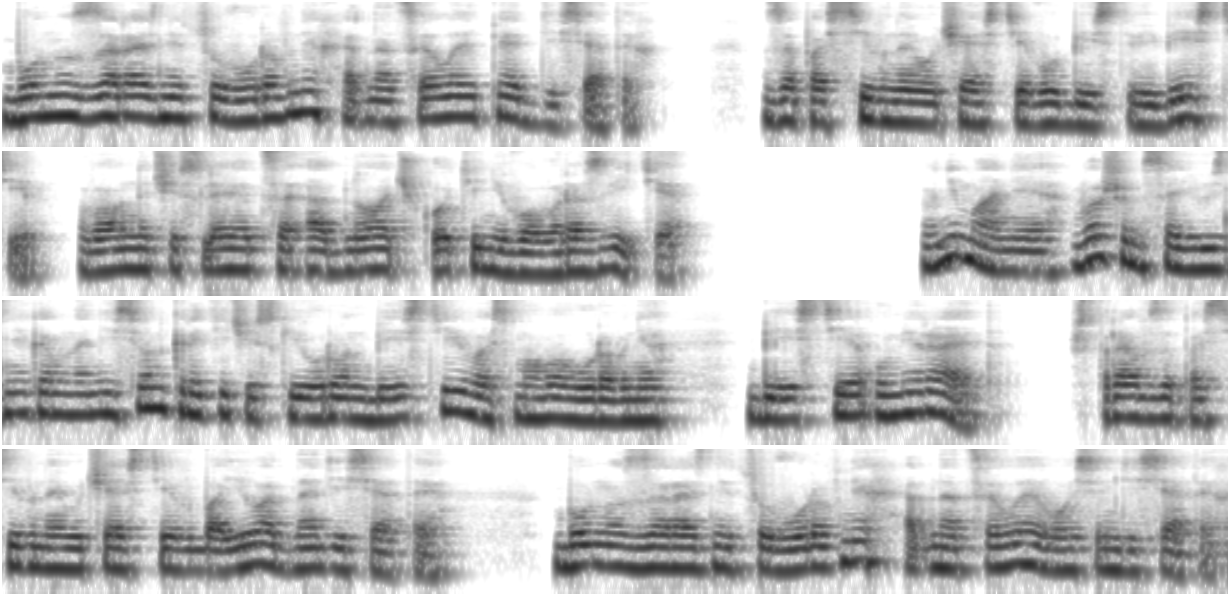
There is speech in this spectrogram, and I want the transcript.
Бонус за разницу в уровнях – 1,5. За пассивное участие в убийстве бестии вам начисляется одно очко теневого развития. Внимание! Вашим союзникам нанесен критический урон бестии восьмого уровня. Бестия умирает. Штраф за пассивное участие в бою – 1 десятая. Бонус за разницу в уровнях – 1,8.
